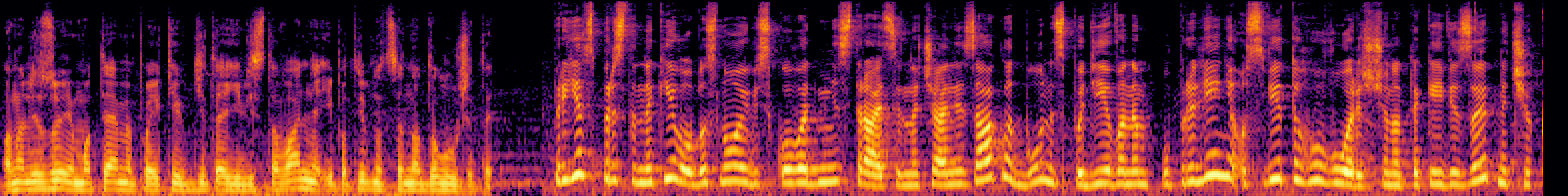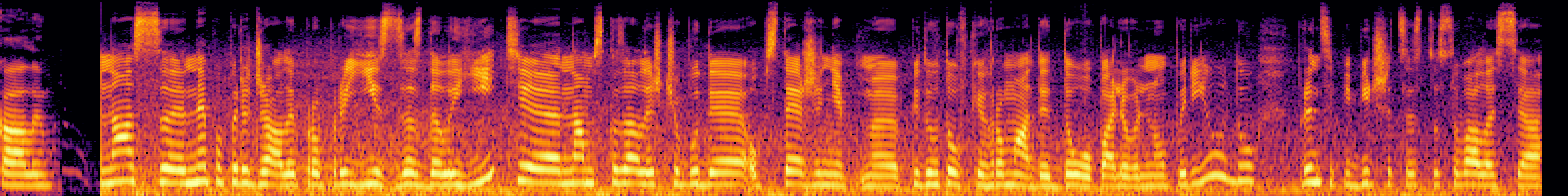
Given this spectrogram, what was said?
аналізуємо теми, по яких в дітей є відставання, і потрібно це надолужити. Приїзд представників обласної військової адміністрації в начальний заклад був несподіваним. У прилінні освіти говорять, що на такий візит не чекали. Нас е, не попереджали про приїзд заздалегідь. Е, Нам сказали, що буде обстеження е, підготовки громади до опалювального періоду. В принципі, більше це стосувалося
